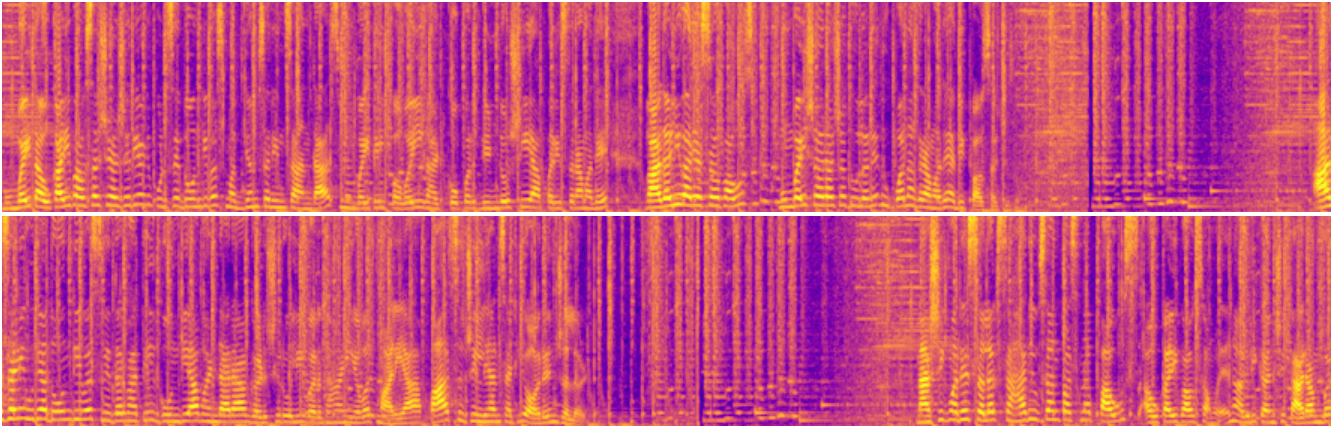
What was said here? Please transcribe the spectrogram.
मुंबईत अवकाळी पावसाची हजेरी आणि पुढचे दोन दिवस मध्यम सरींचा अंदाज. मुंबईतील पवई घाटकोपर दिंडोशी या परिसरामध्ये वादळी वाऱ्यासह पाऊस. मुंबई शहराच्या तुलनेत उपनगरामध्ये अधिक पावसाची झोन आज आणि उद्या दोन दिवस विदर्भातील गोंदिया भंडारा गडचिरोली वर्धा आणि यवतमाळ या पाच जिल्ह्यांसाठी ऑरेंज अलर्ट. नाशिकमध्ये सलग सहा दिवसांपासून पाऊस. अवकाळी पावसामुळे नागरिकांची तारांबळ.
